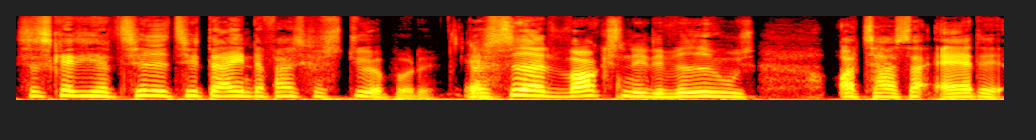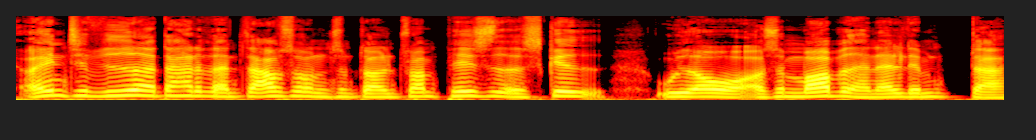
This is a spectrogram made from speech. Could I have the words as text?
så skal de have tillid til, at der er en, der faktisk har styr på det. Der Ja. sidder et voksen i det hvide hus og tager sig af det. Og indtil videre, der har det været en dagsorden, som Donald Trump pissede og sked ud over, og så mobbede han alle dem, der,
